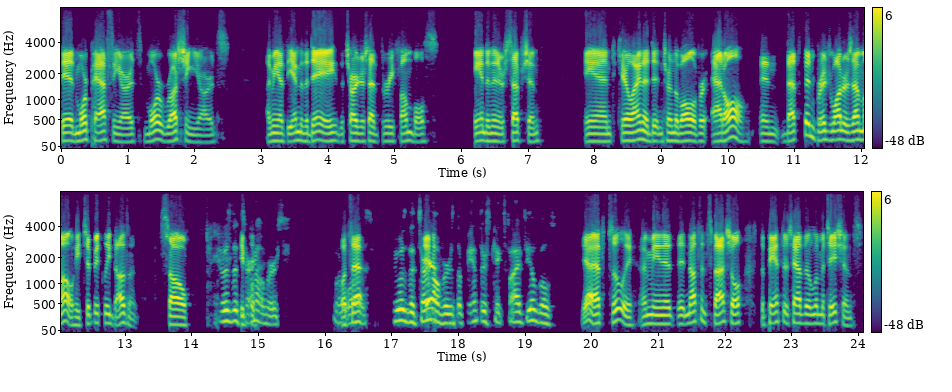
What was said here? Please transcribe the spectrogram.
They had more passing yards, more rushing yards. I mean, at the end of the day, the Chargers had three fumbles and an interception, and Carolina didn't turn the ball over at all. And that's been Bridgewater's MO. He typically doesn't. So it was the turnovers. What what's that? It was the turnovers. Yeah. The Panthers kicked five field goals. Yeah, absolutely. I mean, it, it nothing special. The Panthers have their limitations.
